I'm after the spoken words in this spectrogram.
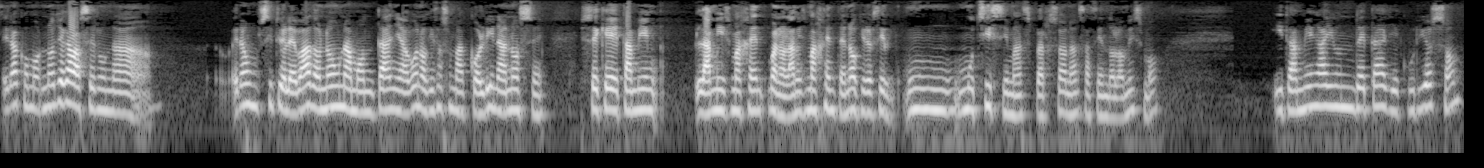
Era como, no llegaba a ser una, era un sitio elevado, no una montaña, bueno, quizás una colina, no sé. Sé que también la misma gente, bueno, la misma gente no, quiero decir, muchísimas personas haciendo lo mismo. Y también hay un detalle curioso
